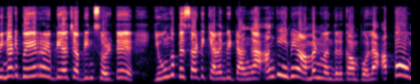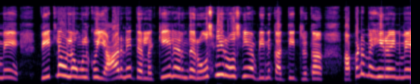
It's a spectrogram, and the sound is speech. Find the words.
பின்னாடி போயிடுறேன் எப்படியாச்சும் அப்படின்னு சொல்லிட்டு இவங்க பெசாட்டி கிளம்பிட்டாங்க. அங்கேயுமே அமன் வந்திருக்கான் போல. அப்பவுமே வீட்டில் உள்ளவங்களுக்கும் யாருன்னே தெரில கீழே இருந்து ரோஷினி ரோஷினி அப்படின்னு கத்திட்டு இருக்கான். அப்போ நம்ம ஹீரோயினுமே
